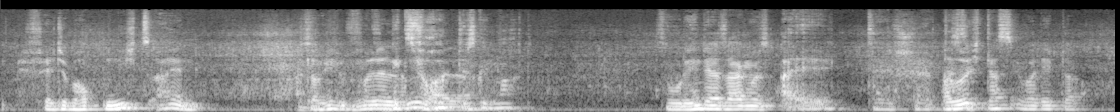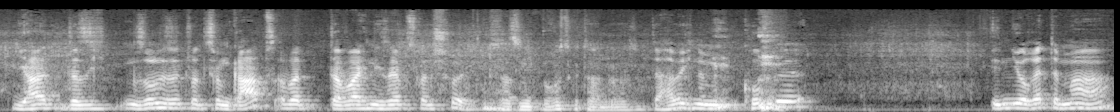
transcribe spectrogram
Mir fällt überhaupt nichts ein. Also ich bin voll der nichts. Verrücktes gemacht. So, wo du hinterher sagen würdest, alter Scheiße, dass Also ich ich- das überlebt habe. Ja, dass ich so eine Situation gab's, aber da war ich nicht selbst dran schuld. Das hast du nicht bewusst getan, oder? so? Da habe ich einem Kumpel in Jorette Mar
